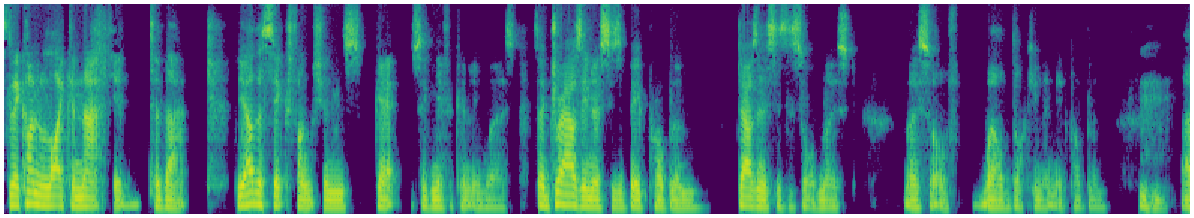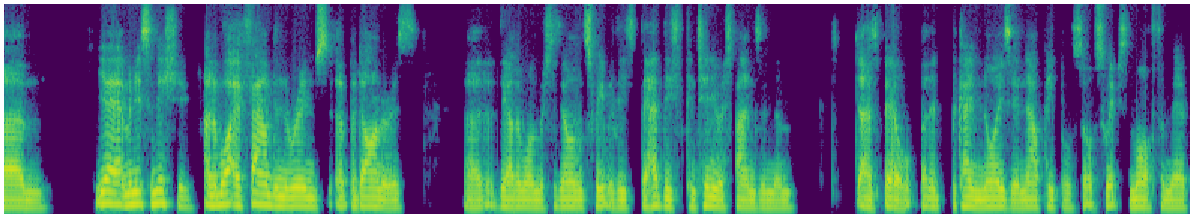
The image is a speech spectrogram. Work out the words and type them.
So they kind of liken that it, to that. The other six functions get significantly worse. So drowsiness is a big problem. Drowsiness is the sort of most most sort of well documented problem. Mhm. Um, yeah, I mean it's an issue. And what I found in the rooms at Padhana is uh, the other one, which is the ensuite with these. They had these continuous fans in them as built, but it became noisy, and now people sort of switch them off, and they're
